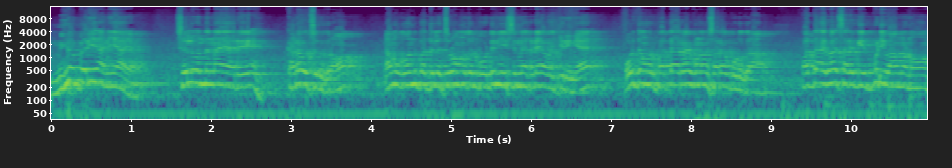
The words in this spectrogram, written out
மிகப்பெரிய அநியாயம். செல்வந்தன்னா யாரு? கடை வச்சிருக்கிறோம். நமக்கு வந்து பத்து லட்ச ரூபா முதல் போட்டு நீ சின்ன கடையாக வைக்கிறீங்க. ஒருத்தன் ஒரு பத்தாயிரம் ரூபாய் கொண்டு வந்து சரக்கு கொடுக்குறான். பத்தாயிரம் ரூபாய் சரக்கு எப்படி வாங்கணும்?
